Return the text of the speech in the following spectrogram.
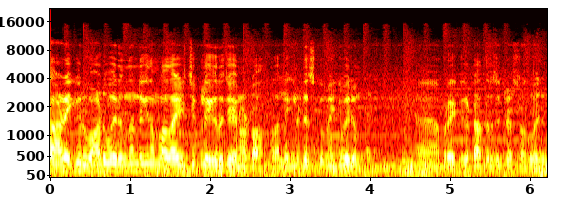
താഴേക്ക് ഒരുപാട് വരുന്നുണ്ടെങ്കിൽ നമ്മൾ അത് അഴിച്ച് ക്ലിയർ ചെയ്യണം കേട്ടോ. അതല്ലെങ്കിൽ ഡിസ്കുമേക്ക് വരും. ബ്രേക്ക് കിട്ടാത്തൊരു സിറ്റുവേഷനൊക്കെ വരും.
